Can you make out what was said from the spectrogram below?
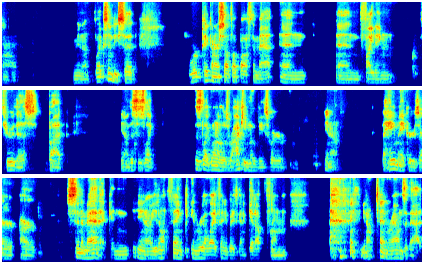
uh, you know, like Cindy said, we're picking ourselves up off the mat and and fighting through this. But you know, this is like this is like one of those Rocky movies where you know the haymakers are are cinematic and you know you don't think in real life anybody's going to get up from you know 10 rounds of that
